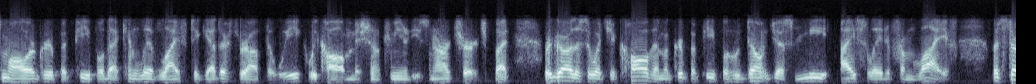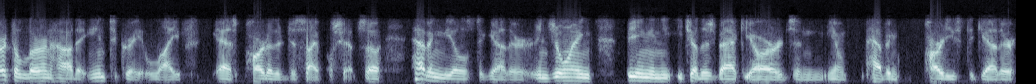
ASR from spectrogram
smaller group of people that can live life together throughout the week. We call them missional communities in our church. But regardless of what you call them, a group of people who don't just meet isolated from life, but start to learn how to integrate life as part of their discipleship. So having meals together, enjoying being in each other's backyards, and you know having parties together,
